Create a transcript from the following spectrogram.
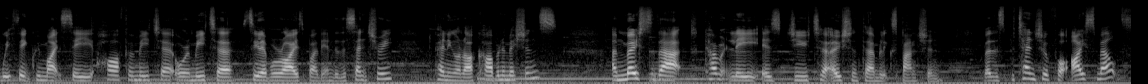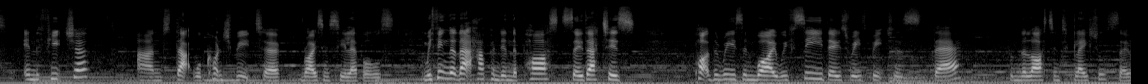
we think we might see half a metre or a metre sea level rise by the end of the century, depending on our carbon emissions. And most of that currently is due to ocean thermal expansion. But there's potential for ice melts in the future and that will contribute to rising sea levels. And we think that that happened in the past, so that is part of the reason why we see those reef beaches there from the last interglacial, so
